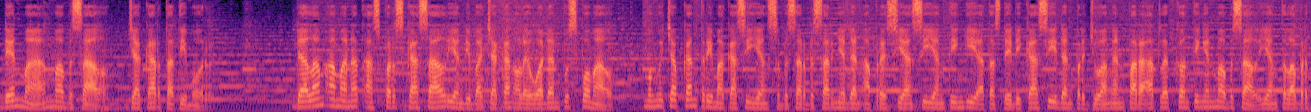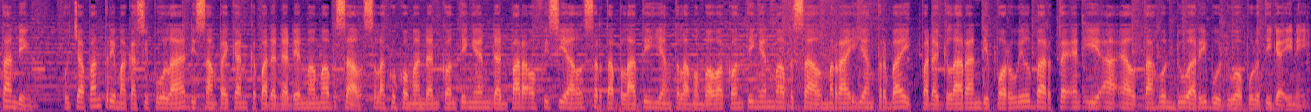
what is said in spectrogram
Denma, Mabesal, Jakarta Timur. Dalam amanat Aspers Kasal yang dibacakan oleh Wadan Puspomal, mengucapkan terima kasih yang sebesar-besarnya dan apresiasi yang tinggi atas dedikasi dan perjuangan para atlet kontingen Mabesal yang telah bertanding. Ucapan terima kasih pula disampaikan kepada Dadenma Mabesal selaku komandan kontingen dan para ofisial serta pelatih yang telah membawa kontingen Mabesal meraih yang terbaik pada gelaran di Porwilbar TNI AL tahun 2023 ini.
